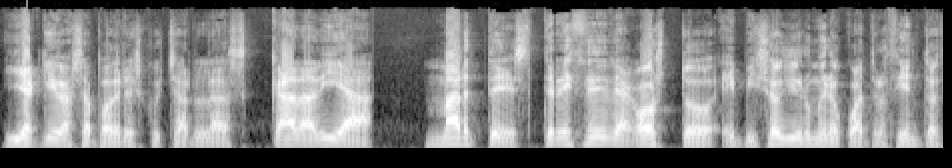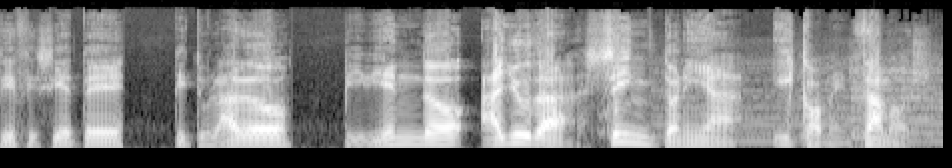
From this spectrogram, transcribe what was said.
y aquí vas a poder escucharlas cada día. Martes 13 de agosto, episodio número 417, titulado Pidiendo ayuda, sintonía y comenzamos.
